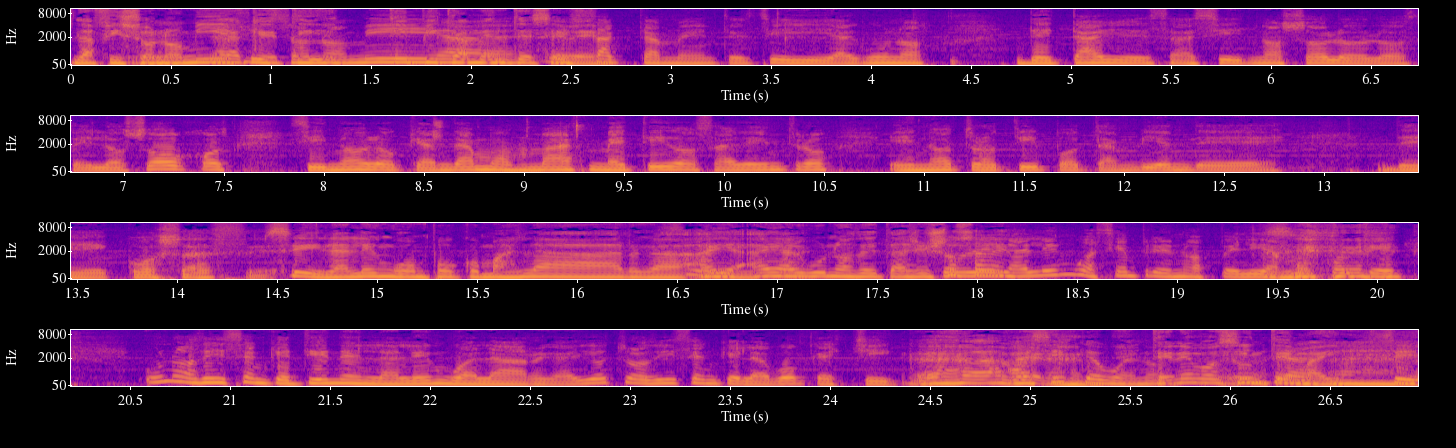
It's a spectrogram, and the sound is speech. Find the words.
La fisonomía La que típicamente se ve. Exactamente, sí, algunos detalles así, no solo los de los ojos, sino lo que andamos más metidos adentro en otro tipo también de, de cosas. eh. Sí, la lengua un poco más larga, Sí, hay, hay algunos detalles. Yo Sobre la lengua siempre nos peleamos porque unos dicen que tienen la lengua larga y otros dicen que la boca es chica. Ah, bueno, Así que bueno, tenemos un tema ahí. Sí.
